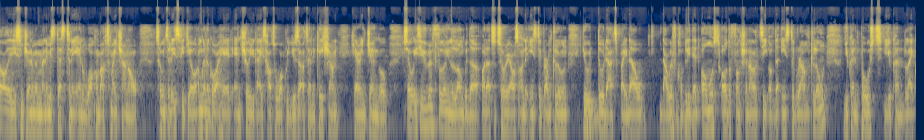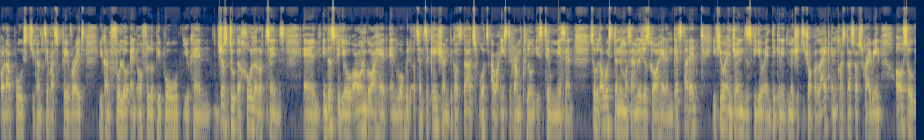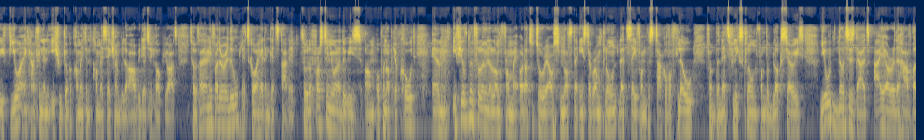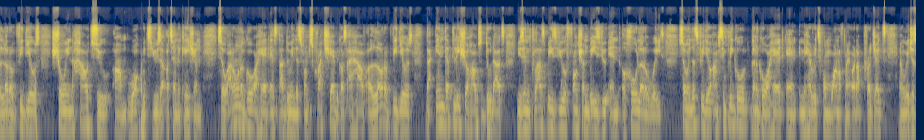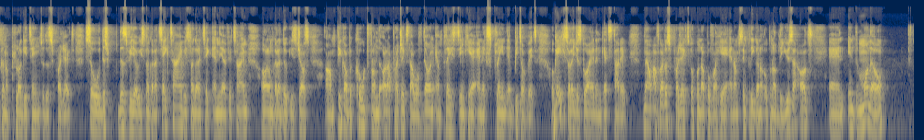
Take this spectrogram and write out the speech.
Hello ladies and gentlemen, my name is Destiny and welcome back to my channel. So in today's video, I'm going to go ahead and show you guys how to work with user authentication here in Django. So if you've been following along with the other tutorials on the Instagram clone, you would do that by now that we've completed almost all the functionality of the Instagram clone. You can post, you can like other posts, you can save as favorites, you can follow and unfollow people, you can just do a whole lot of things. And in this video, I want to go ahead and work with authentication because that's what our Instagram clone is still missing. So without wasting any more time, let's just go ahead and get started. If you are enjoying this video and digging it, make sure to drop a like and consider subscribing. Also, if you are encountering an issue, drop a comment in the comment section below. I'll be there to help you out. So without any further ado, let's go ahead and get started. So the first thing you want to do is um, open up your code. And if you've been following along from my other tutorials, not the Instagram clone, let's say from the Stack Overflow, from the Netflix clone, from the blog series, you would notice that I already have a lot of videos showing how to um, work with user authentication. So I don't want to go ahead and start doing this from scratch here because I have a lot of videos that in-depthly show how to do that using class-based view, function-based view, and a whole lot of ways. So in this video, I'm simply go, gonna go ahead and inherit from one of my other projects, and we're just gonna plug it into this project. So this this video is not gonna take time. It's not gonna take any of your time. All I'm gonna do is just um, pick up a code from the other projects that we've done and place it in here and explain a bit of it. Okay, so let's just go ahead and get started. Now I've got this project opened up over here, and I'm simply gonna open up the user auth and in the model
